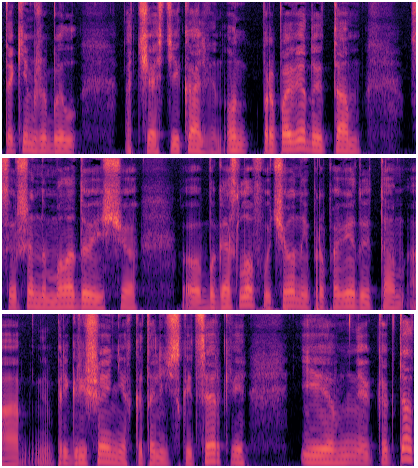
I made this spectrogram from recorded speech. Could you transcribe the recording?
таким же был отчасти и Кальвин. Он проповедует там, совершенно молодой еще э, богослов, ученый, проповедует там о прегрешениях католической церкви, и когда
